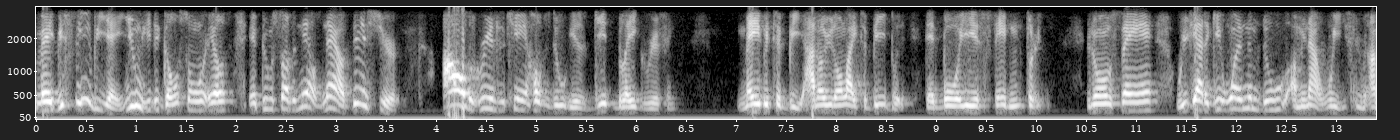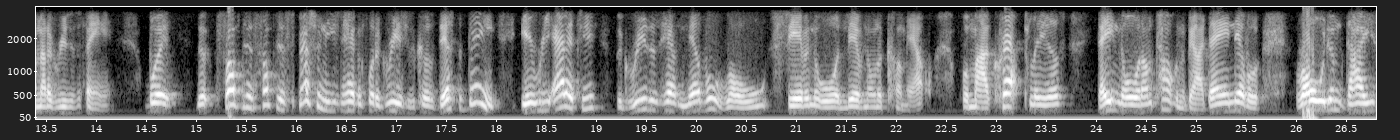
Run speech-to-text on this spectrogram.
maybe CBA. You need to go somewhere else and do something else. Now, this year, all the Grizzlies can hope to do is get Blake Griffin, maybe Thabeet. I know you don't like Thabeet, but that boy is seven three. You know what I'm saying? We got to get one of them dudes. I mean, not we. I'm not a Grizzlies fan, but the, something something special needs to happen for the Grizzlies because that's the thing. In reality, the Grizzlies have never rolled seven or eleven on the come out. For my crap players, they know what I'm talking about. They ain't never rolled them dice.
